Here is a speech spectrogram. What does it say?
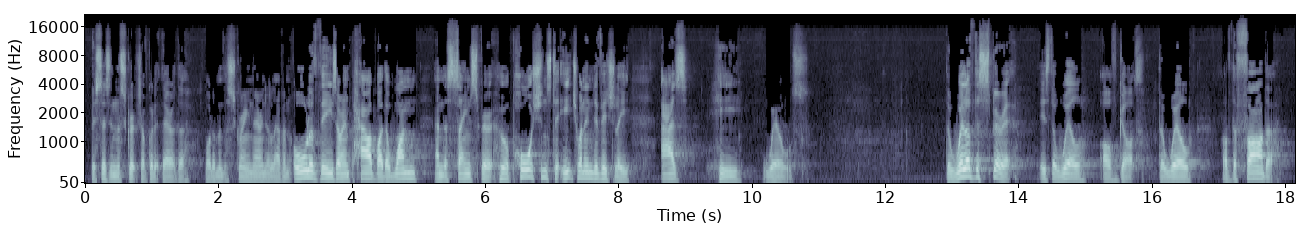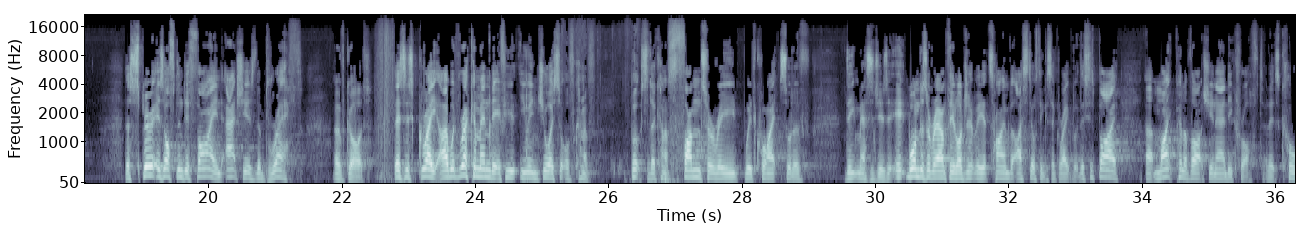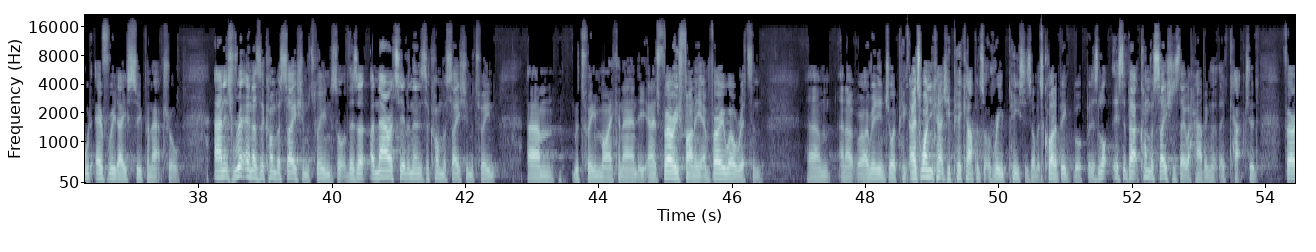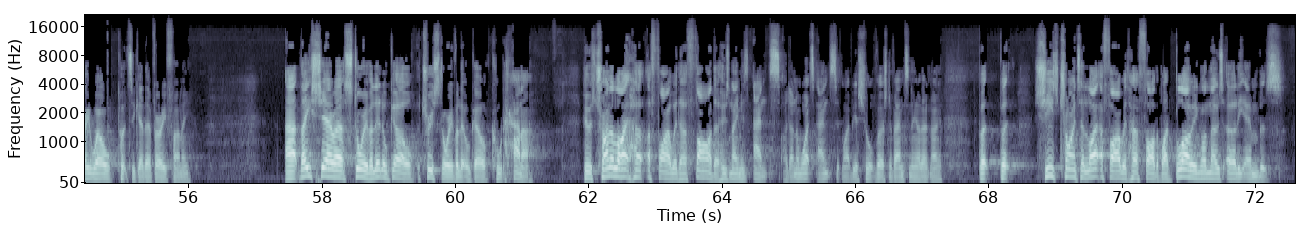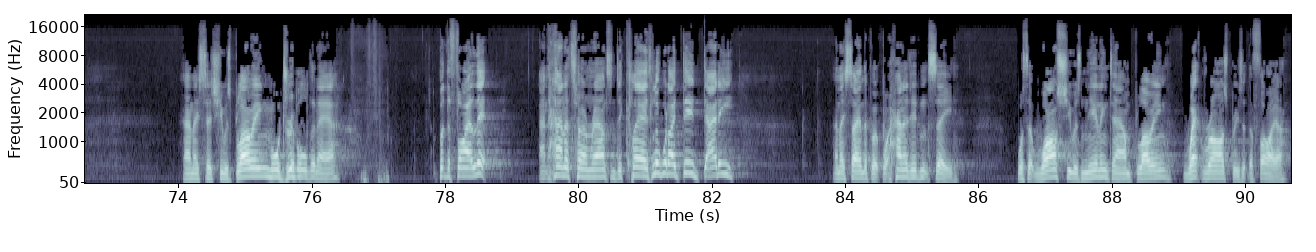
It says in the scripture, I've got it there at the bottom of the screen there in 11. All of these are empowered by the one and the same Spirit, who apportions to each one individually as he wills. The will of the Spirit is the will of God, the will of the Father. The Spirit is often defined actually as the breath of God. There's this great, I would recommend it if you, you enjoy sort of kind of books that are kind of fun to read with quite sort of deep messages. It wanders around theologically at times, but I still think it's a great book. This is by uh, Mike Pilavachi and Andy Croft, and it's called Everyday Supernatural. And it's written as a conversation between sort of, there's a, a narrative and then there's a conversation between, um, between Mike and Andy. And it's very funny and very well written. Um, and I, I, really enjoy. It's one you can actually pick up and sort of read pieces of. It's quite a big book, but it's, lot, it's about conversations they were having that they've captured. Very well put together, very funny. Uh, they share a story of a little girl, a true story of a little girl called Hannah, who was trying to light her, a fire with her father, whose name is Ants. I don't know why it's Ants. It might be a short version of Anthony. I don't know. But, but she's trying to light a fire with her father by blowing on those early embers. And they said she was blowing more dribble than air. But the fire lit. And Hannah turned around and declares, Look what I did, Daddy. And they say in the book, what Hannah didn't see was that while she was kneeling down, blowing wet raspberries at the fire,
